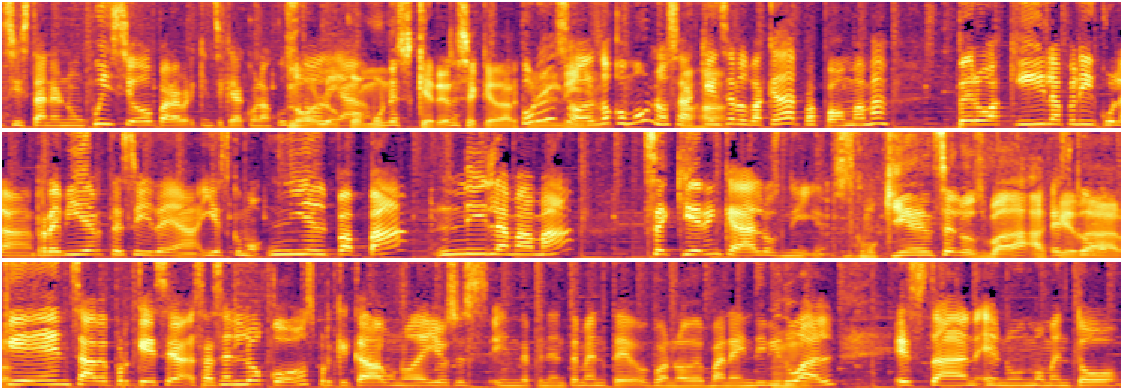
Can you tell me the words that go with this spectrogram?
Si están en un juicio para ver quién se queda con la No, custodia. lo común es quererse quedar Por con el eso, niño. es lo común. O sea, Ajá. ¿quién se los va a quedar, papá o mamá? Pero aquí la película revierte esa idea y es como ni el papá ni la mamá se quieren quedar a los niños. Es como, ¿quién se los va a Es quedar? como quién sabe porque se, se hacen locos porque cada uno de ellos es independientemente, bueno, de manera individual, están en un momento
